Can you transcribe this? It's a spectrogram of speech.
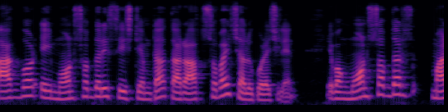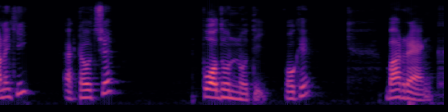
আকবর এই মনসবদারি সিস্টেমটা তার রাজসভায় চালু করেছিলেন। এবং মনসবদার মানে কি? একটা হচ্ছে পদোন্নতি ওকে বা র্যাঙ্ক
